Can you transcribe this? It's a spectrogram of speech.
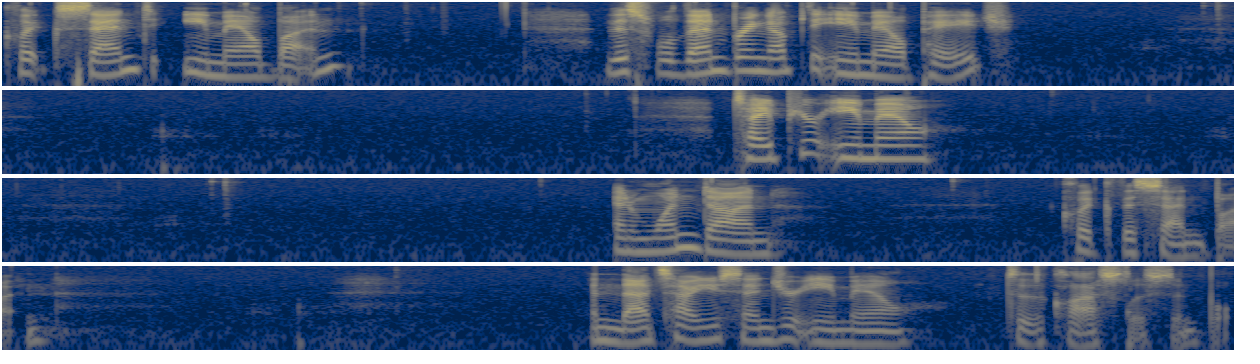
Click Send Email button. This will then bring up the email page. Type your email and when done, click the Send button. And that's how you send your email to the class list in Bolt.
